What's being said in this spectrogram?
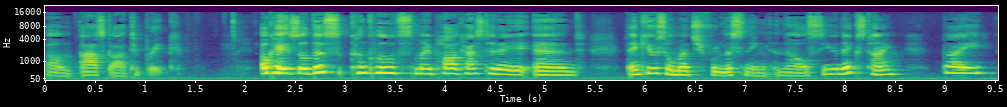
um, ask God to break. Okay, so this concludes my podcast today, and thank you so much for listening, and I'll see you next time. Bye.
